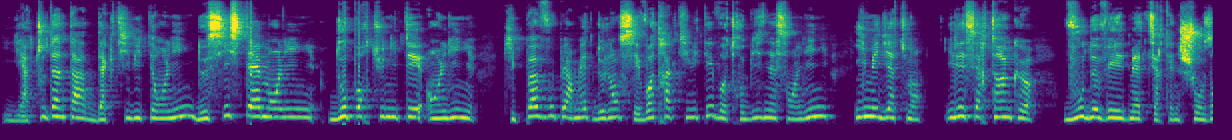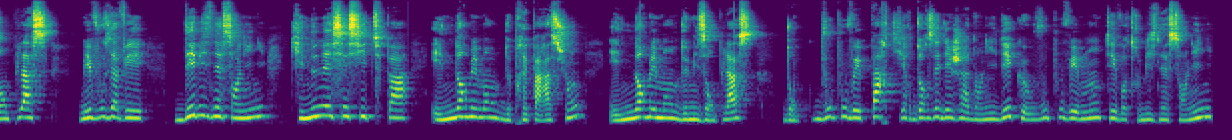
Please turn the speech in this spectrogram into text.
Il y a tout un tas d'activités en ligne, de systèmes en ligne, d'opportunités en ligne qui peuvent vous permettre de lancer votre activité, votre business en ligne immédiatement. Il est certain que vous devez mettre certaines choses en place, mais vous avez des business en ligne qui ne nécessitent pas énormément de préparation, énormément de mise en place. Donc vous pouvez partir d'ores et déjà dans l'idée que vous pouvez monter votre business en ligne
